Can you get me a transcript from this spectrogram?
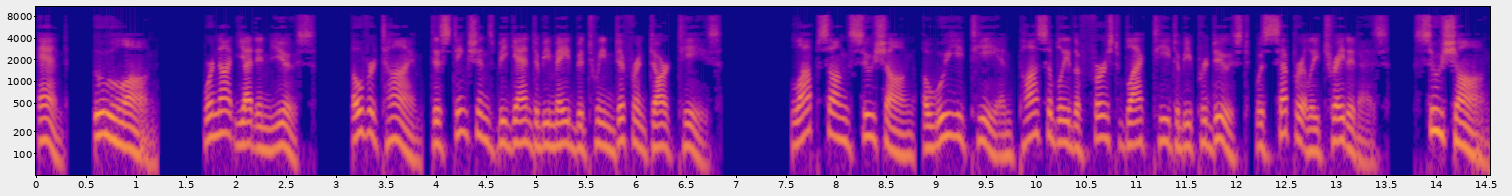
and oolong were not yet in use. Over time, distinctions began to be made between different dark teas. Lapsang Souchong, a Wuyi tea and possibly the first black tea to be produced, was separately traded as Souchong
